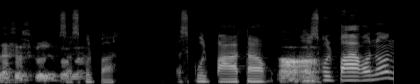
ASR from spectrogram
Nasa school pa Sa ba? school pa. Sa school pa ata ako. Sa school pa ako noon.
